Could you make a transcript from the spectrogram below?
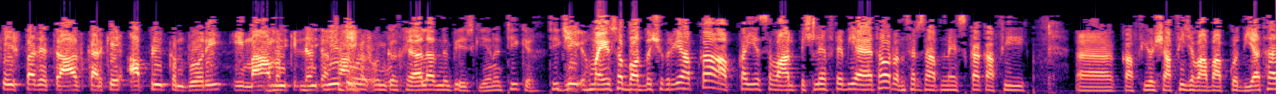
کہ اس پر اعتراض کر کے اپنی کمزوری امام یہ تو ان کا خیال آپ نے پیش کیا نا ٹھیک ہے جی ہمایوں صاحب بہت بہت شکریہ آپ کا۔ آپ کا یہ سوال پچھلے ہفتے بھی آیا تھا اور انصر صاحب نے اس کا کافی کافی اور شافی جواب آپ کو دیا تھا۔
